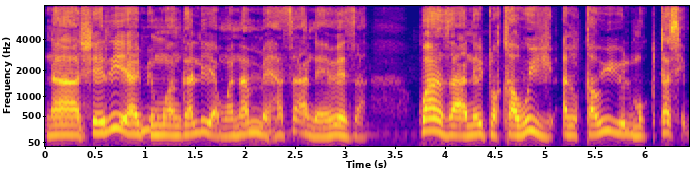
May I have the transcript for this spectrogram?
na sheria imemwangalia mwanamme hasa anayeweza kwanza anaitwa qawiy alqawiyu lmuktasib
